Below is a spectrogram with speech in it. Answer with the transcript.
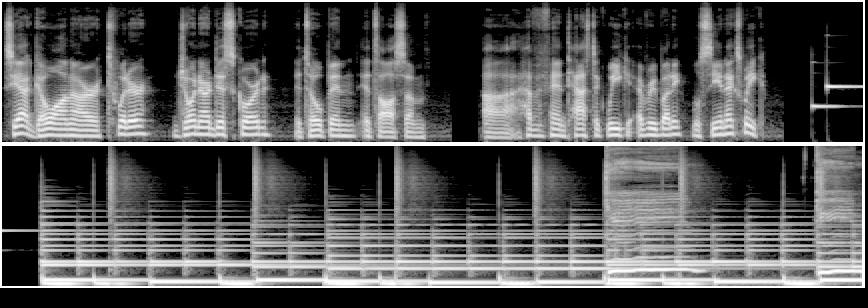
So yeah, go on our Twitter, join our Discord. It's open. It's awesome. Uh, have a fantastic week, everybody. We'll see you next week. Game, game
